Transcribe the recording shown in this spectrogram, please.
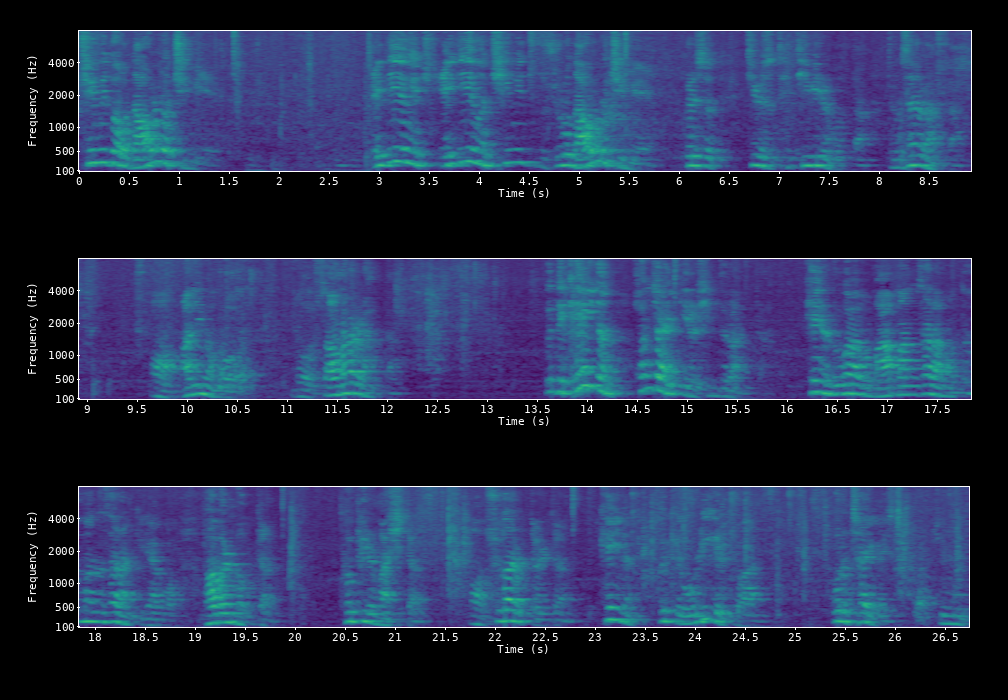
취미도 나홀로 취미예요. 에디 형의 에디 형은 취미도 주로 나홀로 취미예요. 그래서 집에서 TV를 본다, 등산을 한다, 어 아니면 뭐 뭐 사우나를 한다. 근데 K는 혼자 있기를 힘들어합니다. K는 누가 하고 마음 맞는 사람하고 뜻 맞는 사람끼리 하고 밥을 먹든 커피를 마시든 어, 수다를 떨든 K는 그렇게 어울리기를 좋아합니다. 그런 차이가 있습니다. 질문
